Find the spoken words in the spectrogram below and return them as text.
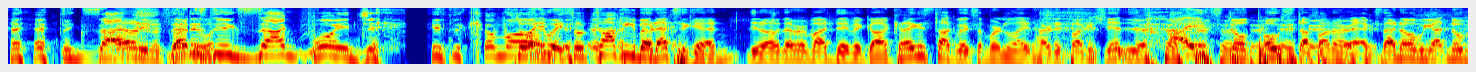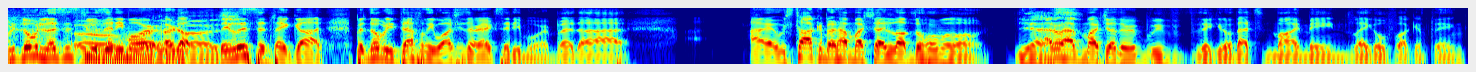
That's exact, I don't even that is the exact point, Jay. Come on. So anyway, so talking about X again, you know, never mind David God. Can I just talk about some more lighthearted fucking shit? Yeah. I still post stuff on our X. I know we got nobody nobody listens to us Oh anymore. my Or no, gosh. they listen, thank God. But nobody definitely watches our X anymore. But uh I was talking about how much I love the Home Alone. yes. I don't have much other we've like, you know, that's my main Lego fucking thing.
